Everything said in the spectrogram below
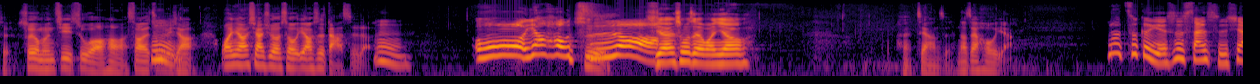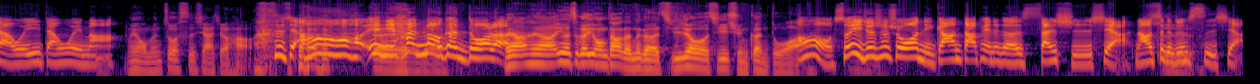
是，所以我们记住哦哈，稍微注意一下，弯腰下去的时候腰是打直的。嗯，哦，腰好直哦起。来的时候再弯腰，哎这样子，然后再后仰。那这个也是三十下唯一单位吗？没有，我们做四下就好。四下 哦，哎，你汗冒更多了。对啊，对啊，因为这个用到的那个肌肉肌群更多啊。哦，所以就是说，你刚刚搭配那个三十下，然后这个就是四下。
